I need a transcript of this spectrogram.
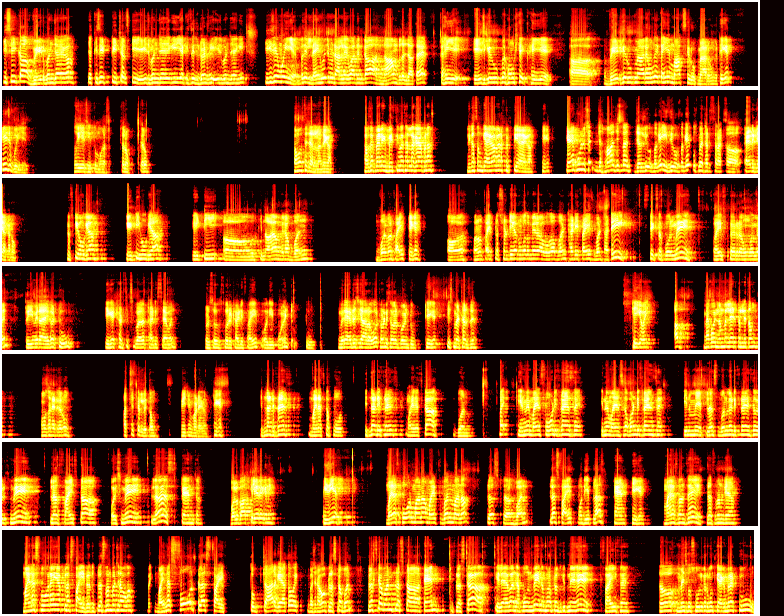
किसी का वेट बन जाएगा, या किसी टीचर्स की एज बन जाएगी, या किसी स्टूडेंट की एज बन जाएगी, चीज़ें वही हैं। बस लैंग्वेज में डालने के बाद इनका नाम बदल जाता है। कहीं ये एज के रूप में होंगे, कहीं ये वेट के रूप में आ रहे होंगे, कहीं मार्क्स के रूप में आ रहे होंगे, ठीक है? चीज़ वही है। तो ये चीज़ तुम अगर, चलो, करो। समझते चलना देगा सबसे पहले बेसिक मेथड लगाया अपना। निकाल सम क्या आएगा? मेरा फिफ्टी आएगा, ठीक है? कैलकुलेशन जहाँ जितना जल्दी हो सके इजी हो सके, उस मेथड से ऐड किया करो। फिफ्टी हो गया एटी हो गया एटी कितना आया? मेरा वन वन वन फाइव ठीक है? और one one five plus twenty करूँगा तो मेरा होगा one thirty five one thirty six upon में फाइव कर रहूँगा मैं। तो ये मेरा आएगा टू ठीक है? Thirty six thirty seven sorry thirty five और ये पॉइंट टू मेरा एवरेज क्या आ रहा होगा? ट्वेंटी सेवन पॉइंट टू ठीक है? इस मेथड से। ठीक है भाई? अब मैं कोई नंबर लेट कर लेता हूँ। कौन सा लेट करूँ? पच्चीस कर लेता हूँ। बीच में पड़ेगा, ठीक है? कितना डिफरेंस माइनस का फोर कितना डिफरेंस माइनस का वन भाई, इनमें माइनस फोर डिफरेंस है, इनमें माइनस का वन डिफरेंस है, इनमें प्लस वन का डिफरेंस है और इसमें प्लस फाइव का और इसमें प्लस टेन का। बोलो, बात क्लियर है कि नहीं? इजी है? माइनस फोर माना माइनस वन माना प्लस वन प्लस फाइव और ये प्लस टेन ठीक है? माइनस वन से प्लस वन गया। माइनस फोर है या प्लस फाइव है तो प्लस वन बच रहा होगा। माइनस फोर प्लस फाइव तो चार गया तो एक बच रहा होगा प्लस का वन प्लस का वन प्लस का टेन प्लस का इलेवन अपोन में नंबर ऑफ़ टर्म्स कितने हैं? फाइव है. तो मैं इसको सोल्व करूँगा तो क्या मेरा? टू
